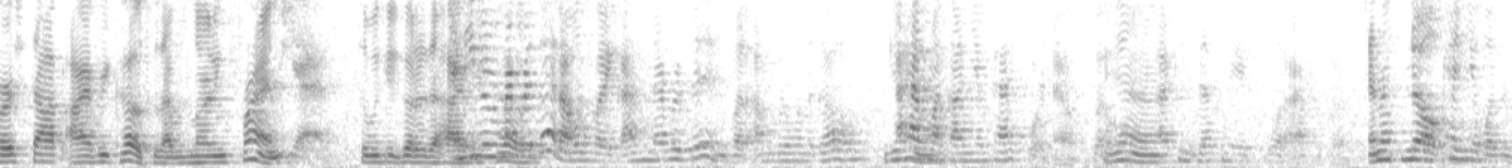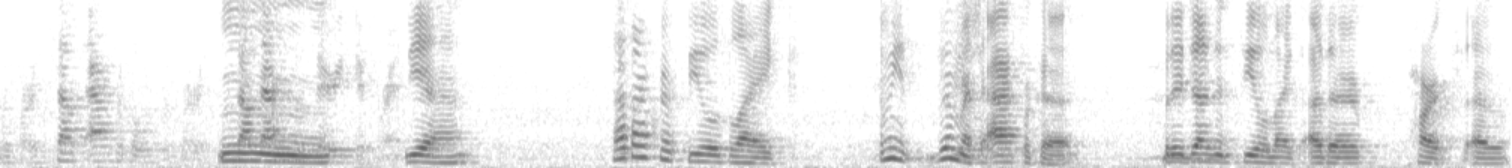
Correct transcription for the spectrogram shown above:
First stop Ivory Coast because I was learning French, Yes. so we could go to the And Ivory Coast. I even remember that I was like, I've never been, but I'm willing to go. I have my Ghanaian passport now, so Yeah. I can definitely explore Africa. And I- no, Kenya wasn't the first. South Africa was the first. South Africa was mm. very different. Yeah, South Africa feels like, I mean, it's very much Africa, but it mm-hmm. doesn't feel like other parts of It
